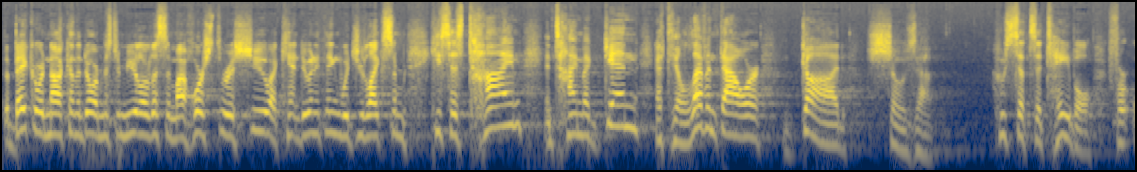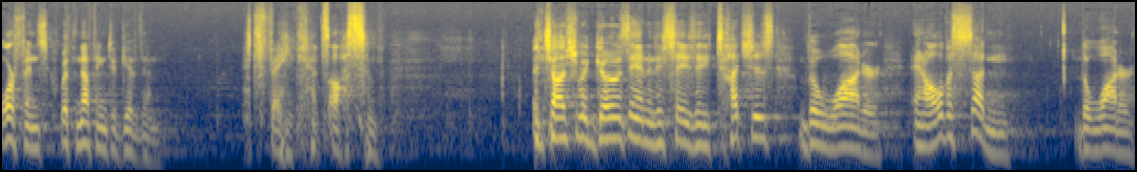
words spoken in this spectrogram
The baker would knock on the door. Mr. Mueller, listen, my horse threw a shoe. I can't do anything. Would you like some? He says, time and time again, at the 11th hour, God shows up. Who sets a table for orphans with nothing to give them? It's faith. That's awesome. And Joshua goes in and he says, and he touches the water. And all of a sudden, the water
